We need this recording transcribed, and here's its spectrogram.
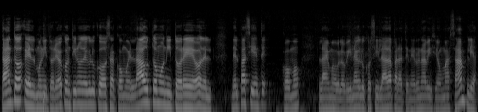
tanto el monitoreo continuo de glucosa como el automonitoreo del, del paciente, como la hemoglobina glucosilada para tener una visión más amplia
